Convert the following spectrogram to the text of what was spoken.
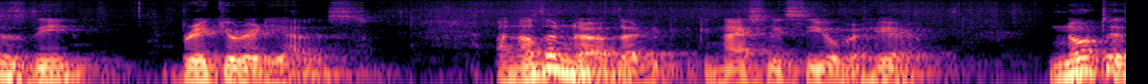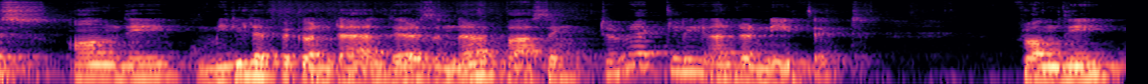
is the brachioradialis. Another nerve that we can nicely see over here. Notice on the medial epicondyle, there is a nerve passing directly underneath it. From the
